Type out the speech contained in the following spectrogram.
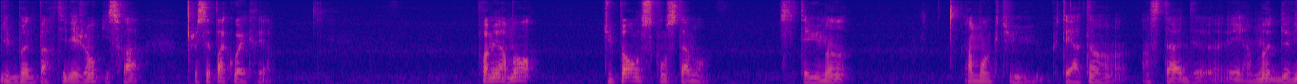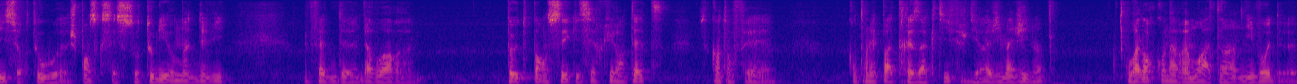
d'une bonne partie des gens qui sera « je sais pas quoi écrire ». Premièrement, tu penses constamment. Si tu es humain, à moins que tu aies atteint un, stade euh, et un mode de vie surtout, euh, je pense que c'est surtout lié au mode de vie, le fait d'avoir euh, peu de pensées qui circulent en tête, quand on fait quand on n'est pas très actif, je dirais, j'imagine. Hein. Ou alors qu'on a vraiment atteint un niveau de...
